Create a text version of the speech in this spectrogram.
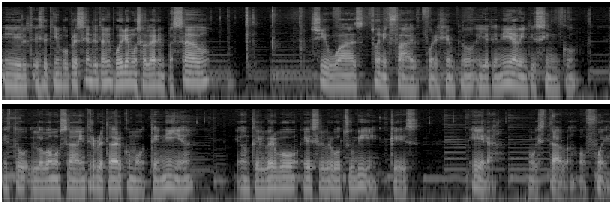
este tiempo presente también podríamos hablar en pasado She was 25, por ejemplo, ella tenía 25. Esto lo vamos a interpretar como tenía, aunque el verbo es el verbo to be, que es era, o estaba, o fue.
